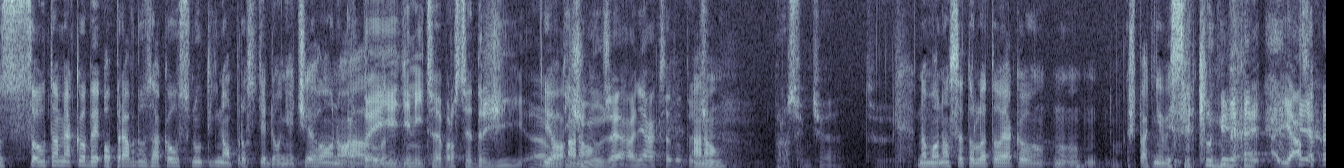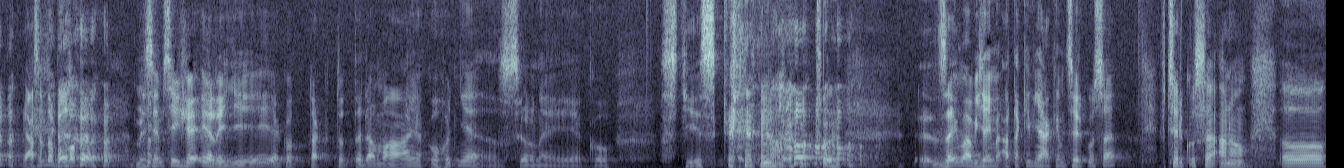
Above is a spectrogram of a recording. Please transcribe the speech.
jsou tam jakoby opravdu zakousnutý, no prostě do něčeho, no A to je ale- jediný, co je prostě drží eh, Jo, na té šňůře a nějak se to točí. Ano. Prosím tě. No ono se tohleto jako no, špatně vysvětluje. Já jsem, já jsem to pochopil. Myslím si, že i lidi, jako, tak to teda má jako hodně silný jako stisk. No. to, zajímavý, zajímavý. A taky v nějakém cirkuse? V cirkuse, ano. Uh,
